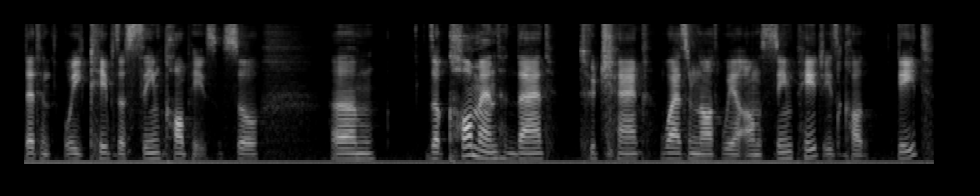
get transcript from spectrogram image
that we keep the same copies. So um, the comment that to check whether or not we are on the same page. Is called git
